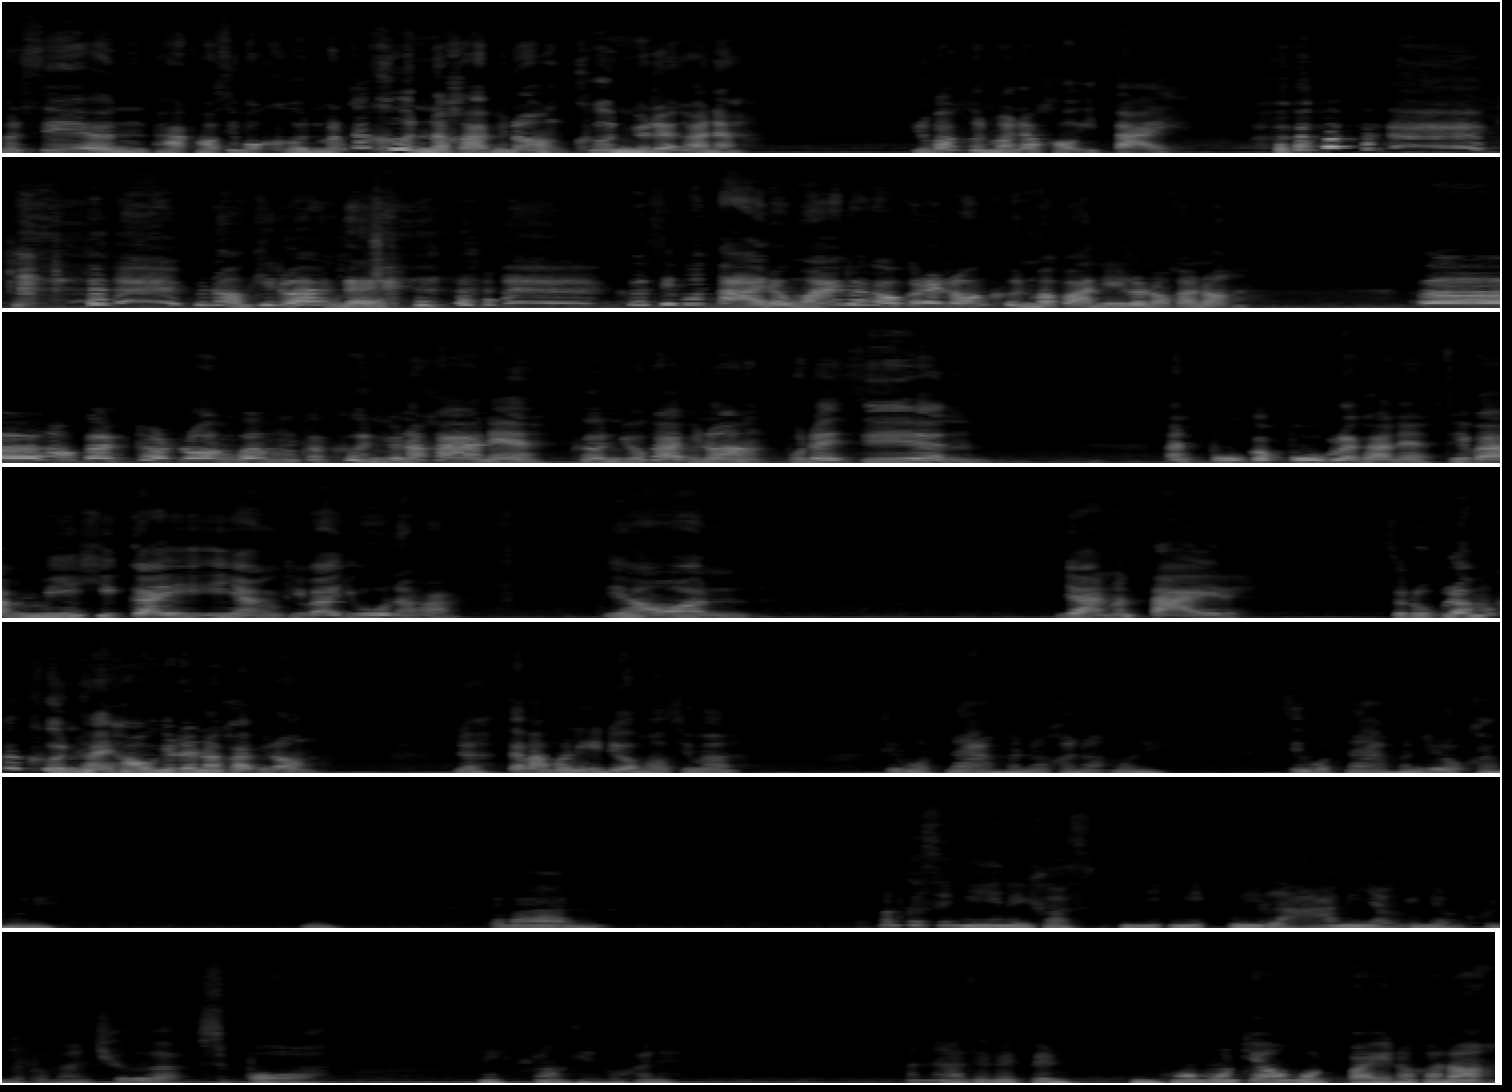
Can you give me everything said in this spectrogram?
มันเสียนผักเขาสิบขึ้น มันก็ขึ้นนะคะพี่น้องขึ้นอยู่ด้วยค่ะเนี่ยหรือว่าขึ้นมาแล้วเขาอีตายพี่น้องคิดว่าจั่งใดคือสิบตายดอกมั้งถ้าเขาก็ได้ร้องขึ้นมาป่านนี้แล้วเนาะค่ะเนาะ เออเขาก็ทดลองเบิ่งมันก็ขึ้นอยู่นะคะ เนี่ย ขึ้นอยู่ค่ะพี่น้อง ผู้ใดเซียน อันปลูกก็ปลูกเลยค่ะเนี่ย ที่ว่ามันมีขี้ไก่อีหยังที่ว่าอยู่นะคะ ที่เฮาอันย่านมันตายสรุปแล้วมันก็ขึ้นให้เฮาอยู่ได้นะคะ พี่น้อง เนี่ย แต่ว่ามื้อนี้เดี๋ยวเฮาสิมาสิหดน้ำมันเนาะค่ะเนาะมื้อนี้สิหดน้ำมันอยู่ดอกค่ะมื้อนี้แต่ว่าน มันก็สิมีนี่ค่ะ มีมีมีล้ามีอย่างอีหยังขึ้นประมาณเชื่อสปอร์นี่พี่น้องเห็นบ่คะเนี่ยมันน่าจะไปเป็นฮอร์โมนที่เอาหดไปเนาะค่ะเนาะ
